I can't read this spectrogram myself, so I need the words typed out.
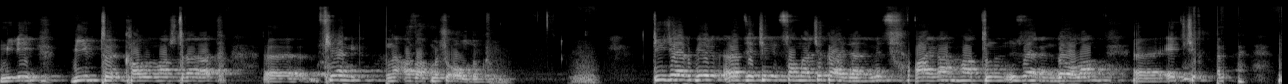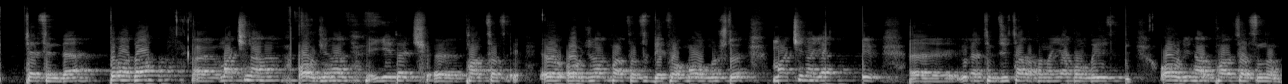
mili bir tık kalınlaştırarak e, fire miktarını azaltmış olduk. Diğer bir önceki sonraki kaizenimiz ayran hattının üzerinde olan e, etkileme ünitesinde. Burada e, makinenin orijinal yedek e, parçası, e, orijinal parçası deforme olmuştu. Makine bir e, üretimci tarafından yapıldığı orijinal parçasının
